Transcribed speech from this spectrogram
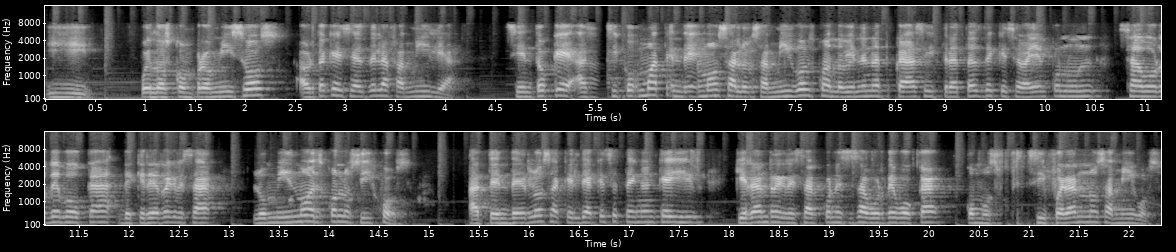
Y pues los compromisos, ahorita que decías de la familia, siento que así como atendemos a los amigos cuando vienen a tu casa y tratas de que se vayan con un sabor de boca de querer regresar, lo mismo es con los hijos. Atenderlos a que el día que se tengan que ir quieran regresar con ese sabor de boca como si fueran unos amigos.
